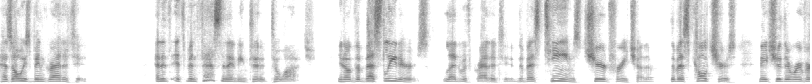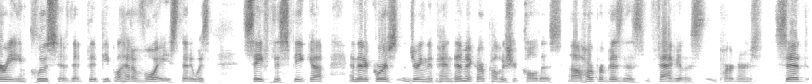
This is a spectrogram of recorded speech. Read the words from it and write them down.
has always been gratitude. And it's, it's been fascinating to, to watch. You know, the best leaders led with gratitude. The best teams cheered for each other. The best cultures made sure they were very inclusive, that, people had a voice, that it was safe to speak up. And then, of course, during the pandemic, our publisher called us uh, Harper Business, fabulous partners, said,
